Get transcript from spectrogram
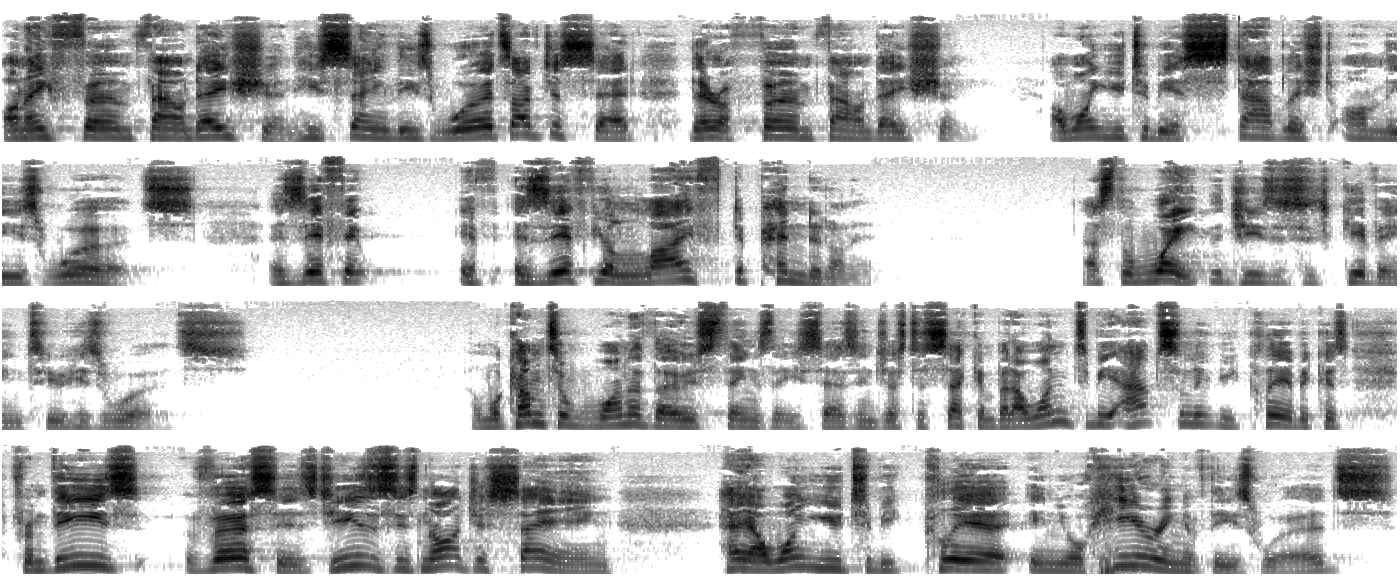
on a firm foundation. He's saying these words I've just said, they're a firm foundation. I want you to be established on these words as if, it, if, as if your life depended on it. That's the weight that Jesus is giving to his words. And we'll come to one of those things that he says in just a second, but I want it to be absolutely clear because from these verses, Jesus is not just saying, Hey, I want you to be clear in your hearing of these words.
